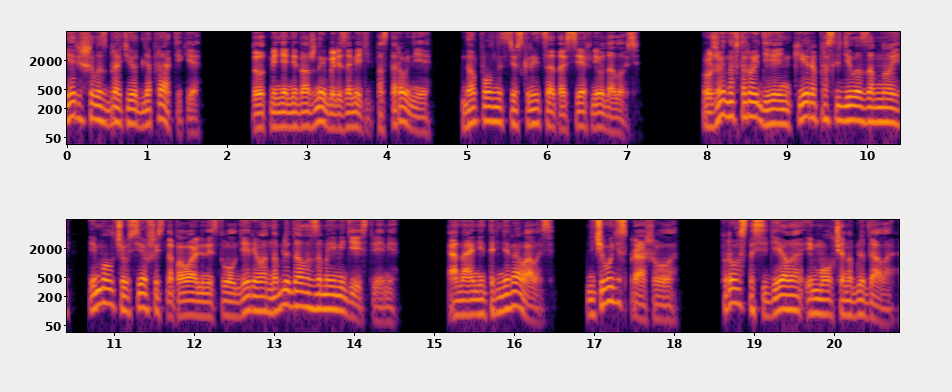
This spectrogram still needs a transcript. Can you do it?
я решил избрать ее для практики. Тут меня не должны были заметить посторонние, но полностью скрыться ото всех не удалось. Уже на второй день Кира проследила за мной и, молча усевшись на поваленный ствол дерева, наблюдала за моими действиями. Она не тренировалась, ничего не спрашивала, просто сидела и молча наблюдала.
